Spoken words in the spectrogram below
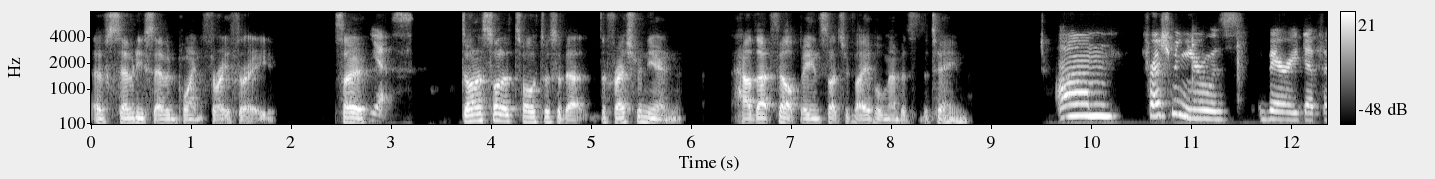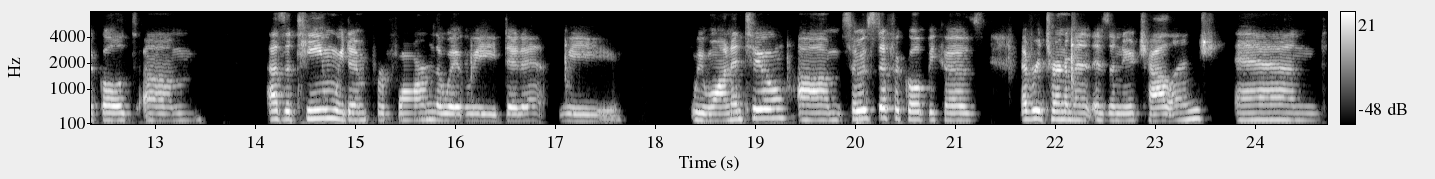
of 77.33 so yes Donna sort of talked to us about the freshman year and how that felt being such a valuable member to the team. Um, freshman year was very difficult. Um, as a team, we didn't perform the way we didn't we we wanted to. Um, so it's difficult because every tournament is a new challenge, and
